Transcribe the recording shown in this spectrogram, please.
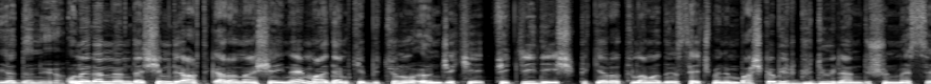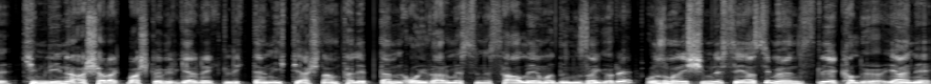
ya dönüyor. O nedenle de şimdi artık aranan şey ne? Madem ki bütün o önceki fikri değişiklik yaratılamadığı seçmenin başka bir güdüyle düşünmesi, kimliğini aşarak başka bir gereklilikten, ihtiyaçtan, talepten oy vermesini sağlayamadığınıza göre o zaman iş şimdi siyasi mühendisliğe kalıyor. Yani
